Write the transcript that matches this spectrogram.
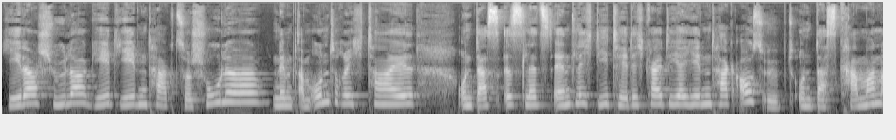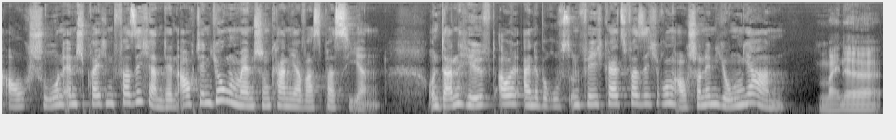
jeder Schüler geht jeden Tag zur Schule, nimmt am Unterricht teil und das ist letztendlich die Tätigkeit, die er jeden Tag ausübt. Und das kann man auch schon entsprechend versichern, denn auch den jungen Menschen kann ja was passieren. Und dann hilft eine Berufsunfähigkeitsversicherung auch schon in jungen Jahren. Meine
